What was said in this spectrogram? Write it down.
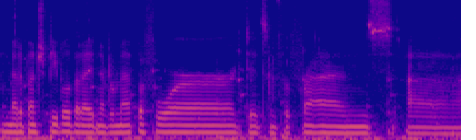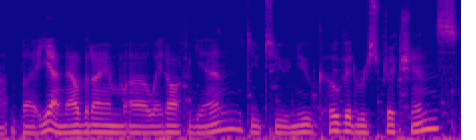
met a bunch of people that I had never met before. Did some for friends. Uh, but yeah, now that I am uh, laid off again due to new COVID restrictions,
